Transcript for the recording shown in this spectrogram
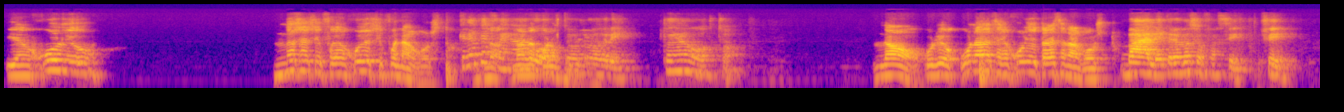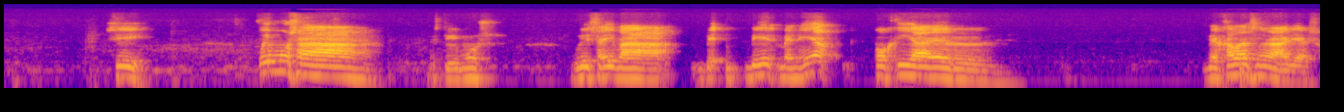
Y en julio, no sé si fue en julio o si fue en agosto. Creo que no, fue en no agosto, Rodri. Fue en agosto. No, ocurrió una vez en julio y otra vez en agosto. Vale, creo que eso fue así, sí. Sí. Fuimos a... Estuvimos... Luisa iba venía, cogía el... Dejaba al señor Arias,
